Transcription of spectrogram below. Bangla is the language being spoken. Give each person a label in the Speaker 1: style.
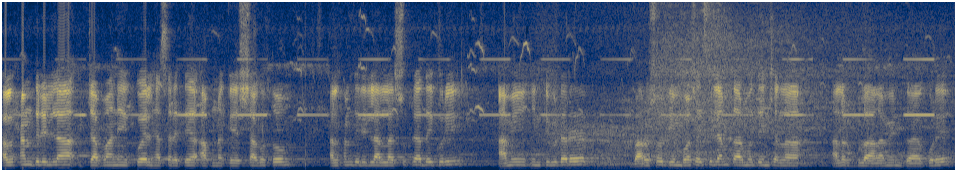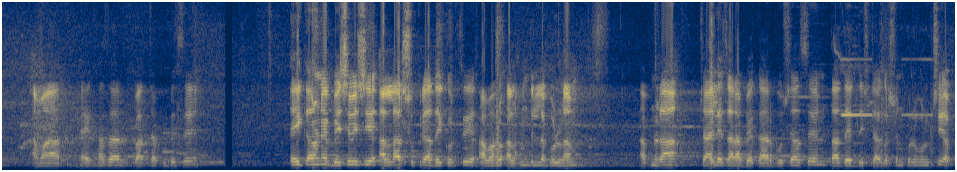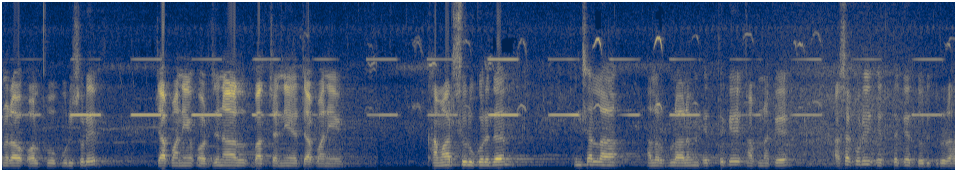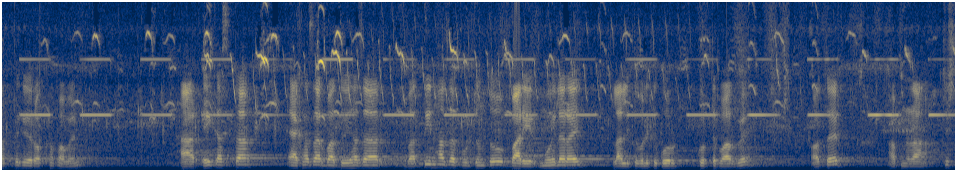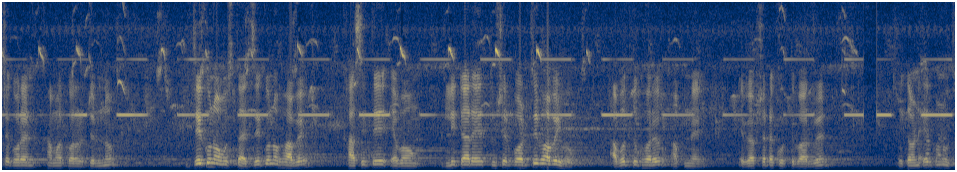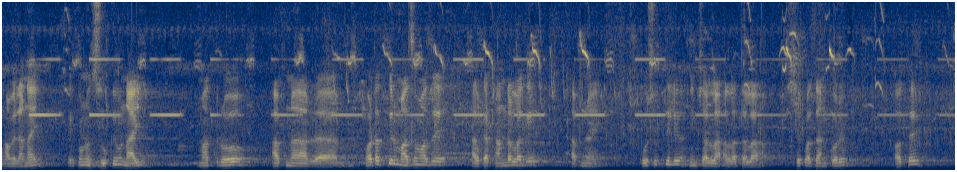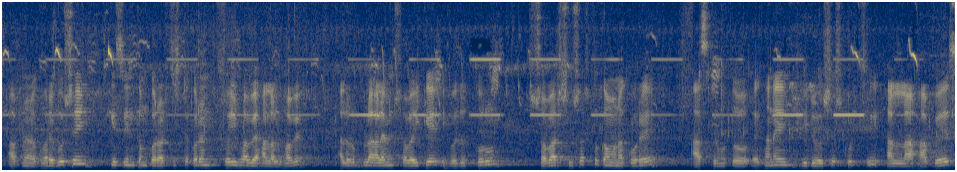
Speaker 1: আলহামদুলিল্লাহ, জাপানি কোয়েল হ্যাসারিতে আপনাকে স্বাগতম। আলহামদুলিল্লাহ, আল্লাহ শুক্র আদায় করি। আমি ইনকিউবেটারে বারোশো ডিম বসাইছিলাম, তার মধ্যে ইনশাল্লাহ আল্লাহ রবুল্লা আলমিন দয়া করে আমার এক হাজার বাচ্চা ফুটেছে। এই কারণে বেশি বেশি আল্লাহর শুক্রিয়া আদায় করতে আবারও আলহামদুলিল্লাহ বললাম, আপনারা চাইলে যারা বেকার বসে আছেন, তাদের দৃষ্টি আকর্ষণ করে বলছি, আপনারা অল্প পরিসরের জাপানি অরিজিনাল বাচ্চা নিয়ে জাপানি খামার শুরু করে দেন। ইনশাল্লাহ আল্লাহ রবুল্লা আলমিন এর থেকে আপনাকে আশা করি এর থেকে দরিদ্রর হাত থেকে রক্ষা পাবেন। আর এই কাজটা এক হাজার বা দুই হাজার বা তিন হাজার পর্যন্ত বাড়ির মহিলারাই লালিত পালিত কর- করতে পারবে। অতএব আপনারা চেষ্টা করেন খামার করার জন্য। যে কোনো অবস্থায় যে কোনোভাবে খাসিতে এবং লিটারে তুষের পর যেভাবেই হোক আবদ্ধ ঘরেও আপনি এই ব্যবসাটা করতে পারবেন। এই কারণে এর কোনো ঝামেলা নাই, এর কোনো ঝুঁকিও নাই। মাত্র আপনার হঠাৎ করে মাঝে মাঝে হালকা ঠান্ডা লাগে, আপনি ওষুধ দিলে ইনশাল্লাহ আল্লাহ তালা সেবা দান করেন। অতএব আপনারা ঘরে বসেই কিছু ইনকাম করার চেষ্টা করেন সহিভাবে, হালালভাবে। আল্লাহ রবুল্লাহ আলমিন সবাইকে হেফাজত করুন, সবার সুস্বাস্থ্য কামনা করে আজকের মতো এখানেই। ভিডিও শেষ করছি। আল্লাহ হাফেজ।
